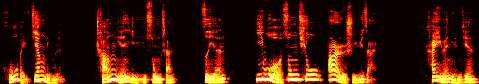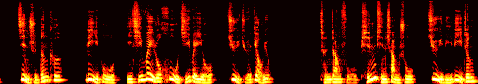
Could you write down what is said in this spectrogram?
湖北江陵人，常年隐于嵩山，自言一卧松丘二十余载。开元年间进士登科，吏部以其未入户籍为由。拒绝调用，陈章甫频频上书，据理力争，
